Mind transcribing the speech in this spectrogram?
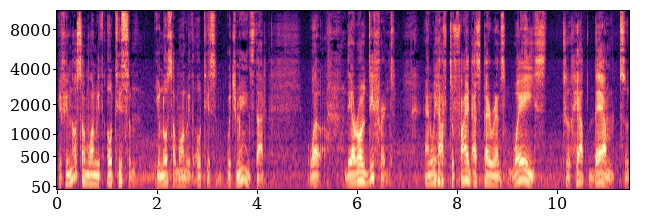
If you know someone with autism, you know someone with autism, which means that, well, they are all different, and we have to find as parents ways to help them to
